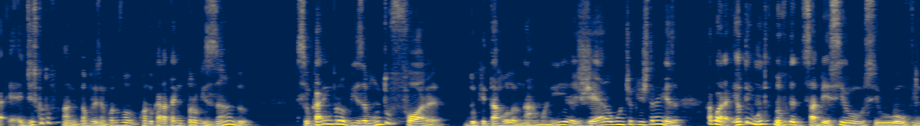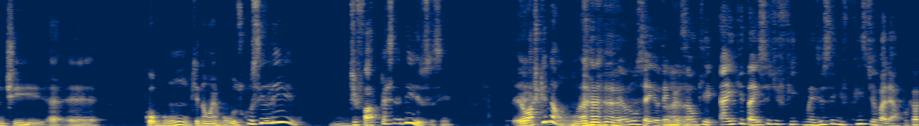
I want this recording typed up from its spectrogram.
É, é, disso que eu estou falando. Então, por exemplo, quando, quando o cara está improvisando, se o cara improvisa muito fora do que está rolando na harmonia, gera algum tipo de estranheza. Agora, eu tenho muita dúvida de saber se o, se o ouvinte é, é, comum, que não é músico, se ele de fato percebe isso, assim. Eu acho que não. eu não sei, eu tenho a impressão é. que. Aí que tá, isso é difícil. Mas isso é difícil de avaliar, porque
